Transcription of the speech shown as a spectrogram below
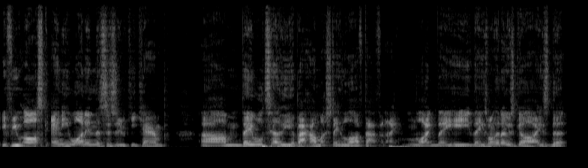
if you ask anyone in the Suzuki camp. Um, they will tell you about how much they love Davide. Like they, he, he's one of those guys that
